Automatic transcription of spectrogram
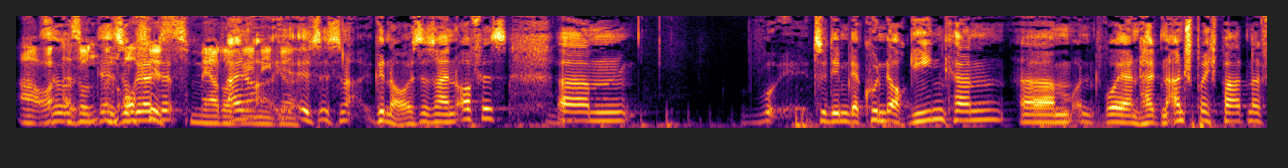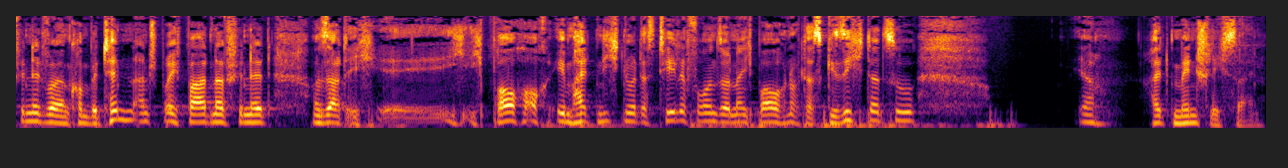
Ah, also ein, ein Office mehr oder ein, weniger. Es ist ein, genau, es ist ein Office. Ähm, wo, zu dem der Kunde auch gehen kann ähm, und wo er halt einen Ansprechpartner findet, wo er einen kompetenten Ansprechpartner findet und sagt, ich, ich, ich brauche auch eben halt nicht nur das Telefon, sondern ich brauche noch das Gesicht dazu. Ja, halt menschlich sein.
